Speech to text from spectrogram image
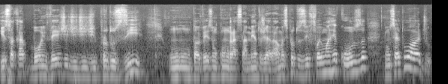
isso acabou, em vez de, de, de produzir um, um, talvez um congraçamento geral, mas produzir foi uma recusa e um certo ódio.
